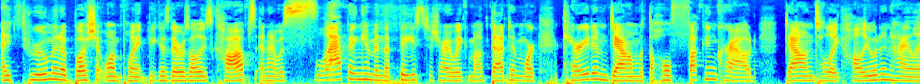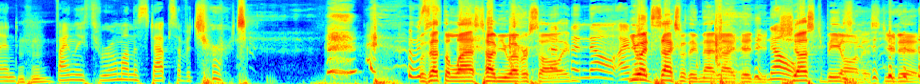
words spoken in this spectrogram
I threw him in a bush at one point because there was all these cops, and I was slapping him in the face to try to wake him up. That didn't work. Carried him down with the whole fucking crowd down to like Hollywood and Highland. Mm-hmm. Finally threw him on the steps of a church. Was that the last time you ever saw him? no, I'm You had sex with him that night, didn't you? No. Just be honest. You did.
